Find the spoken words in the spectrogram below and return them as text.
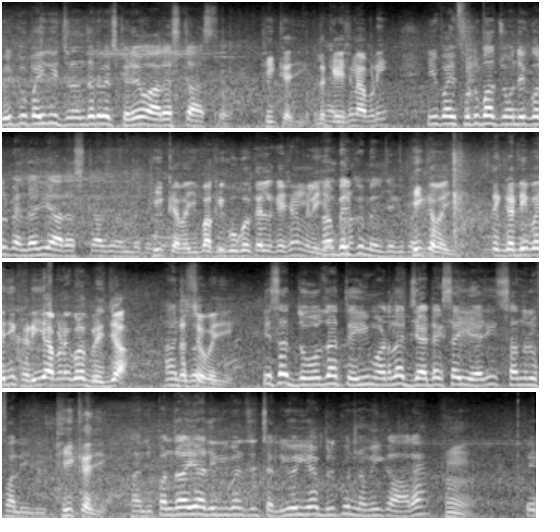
ਬਿਲਕੁਲ ਭਾਈ ਤੁਸੀਂ ਜਲੰਧਰ ਦੇ ਵਿੱਚ ਖੜੇ ਹੋ ਆਰਐਸ ਕਾਸ ਤੇ। ਠੀਕ ਹੈ ਜੀ। ਲੋਕੇਸ਼ਨ ਆਪਣੀ? ਇਹ ਭਾਈ ਫੁੱਟਬਾਲ ਚੌਂਕ ਦੇ ਕੋਲ ਪੈਂਦਾ ਜੀ ਆਰਐਸ ਕਾਸ ਜਲੰਧਰ ਠੀਕ ਹੈ ਬਾਈ ਜੀ ਬਾਕੀ ਗੂਗਲ ਤੇ ਲੋਕੇਸ਼ਨ ਮਿਲੀ ਹਾਂ ਜਾਊ ਬਿਲਕੁਲ ਮਿਲ ਜਾਏਗੀ ਠੀਕ ਹੈ ਬਾਈ ਜੀ। ਤੇ ਗੱਡੀ ਬਾਈ ਜੀ ਖੜੀ ਆ ਆਪਣੇ ਕੋਲ ਬ੍ਰਿਜਾ ਦੱਸਿਓ ਬਾਈ। ਜੀ। ਇਹ ਸਰ 2023 ਮਾਡਲ ਹੈ ZXi ਹੈ ਜੀ ਸਨਰੂਫ ਵਾਲੀ ਜੀ। ਠੀਕ ਹੈ ਜੀ। ਹਾਂਜੀ 15000 ਦੀ 'ਚ ਚੱਲੀ ਹੋਈ ਹੈ ਬਿਲਕੁਲ ਨਵੀਂ ਕਾਰ ਹੈ। ਹੂੰ। ਤੇ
